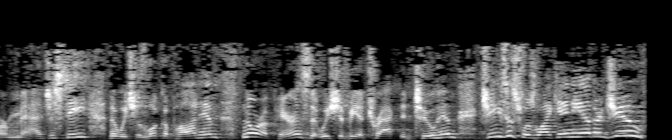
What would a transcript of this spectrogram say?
or majesty that we should look upon him, nor appearance that we should be attracted to him. Jesus was like any other Jew.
